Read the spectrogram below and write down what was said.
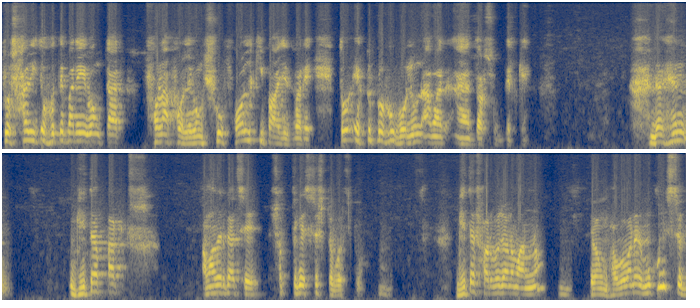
প্রসারিত হতে পারে এবং তার ফলাফল এবং সুফল কি পাওয়া যেতে পারে? তো একটু প্রভু বলুন আমার দর্শকদেরকে। দেখেন গীতা পাঠ আমাদের কাছে সব থেকে শ্রেষ্ঠ বস্তু। গীতা সর্বজন মান্য এবং ভগবানের মুখনিসৃত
